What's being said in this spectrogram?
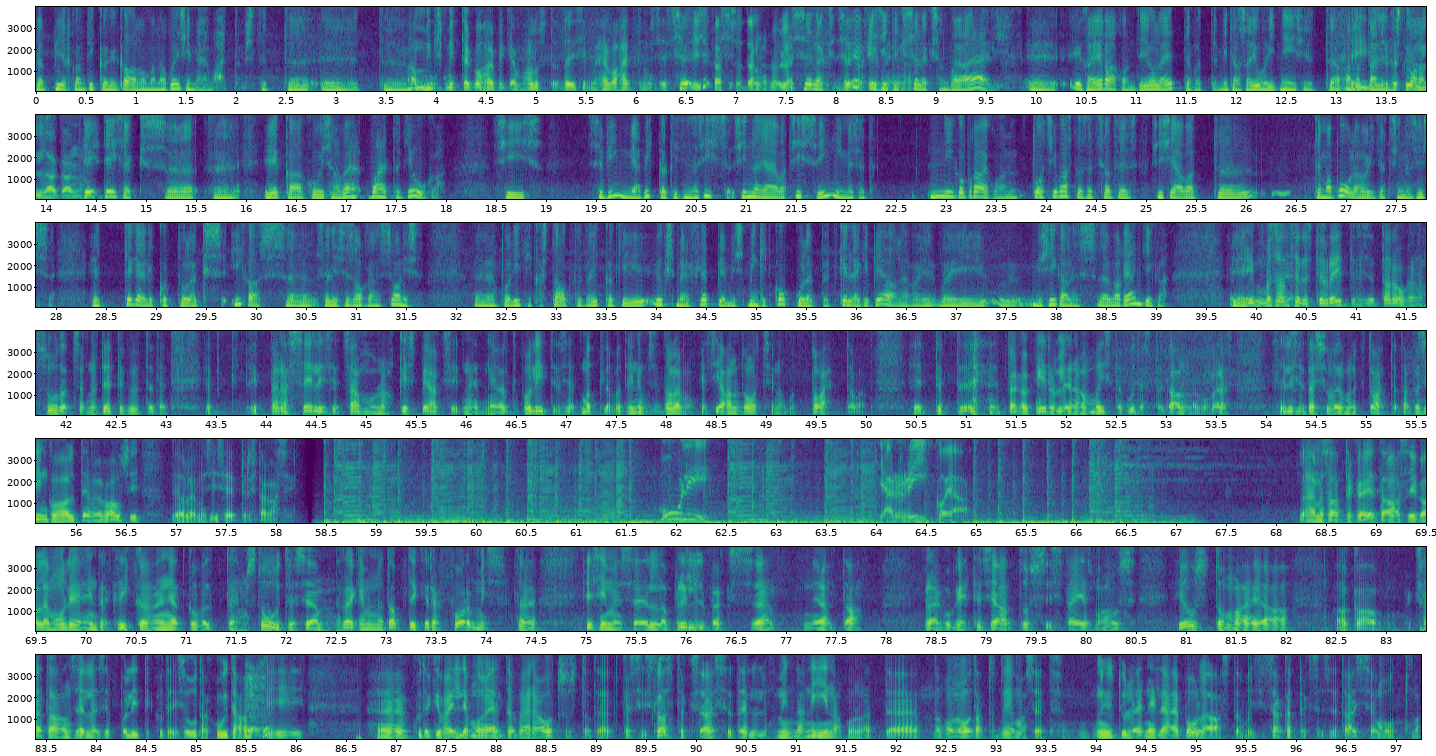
peab piirkond ikkagi kaaluma nagu esimehe vahetamist, et, et. aga miks mitte kohe pigem alustada esimehe vahetamisest ja siis katsuda nagu üles. selleks, esiteks selleks on vaja hääli. ega erakond ei ole ettevõte, mida sa juhid niiviisi, et annad Tallinnast korraldada no. Te,. teiseks, ega kui sa vahetad jõuga, siis see vimm jääb ikkagi sinna sisse, sinna jäävad sisse inimesed. nii kui praegu on Tootsi vastased seal sees, siis jäävad tema poolehoidjad sinna sisse. et tegelikult tuleks igas äh, sellises organisatsioonis äh, poliitikas taotleda ikkagi üksmeelt leppimist, mingit kokkulepet kellegi peale või, või mis iganes variandiga ei, ma saan sellest teoreetiliselt aru, aga noh, suudad sa nüüd ette kujutada, et, et, et pärast selliseid sammu, noh, kes peaksid need nii-öelda poliitiliselt mõtlevad inimesed olema, kes Jaan Tootsi nagu toetavad. et, et, et väga keeruline on mõista, kuidas teda on nagu pärast selliseid asju võimalik toetada, aga siinkohal teeme pausi ja oleme siis eetris tagasi. muuli ja Riikoja Läheme saatega edasi, Kalle Muuli ja Hendrik Riik on jätkuvalt stuudios ja räägime nüüd apteegireformist. esimesel aprillil peaks eh, nii-öelda praegu kehtiv seadus siis täies mahus jõustuma ja aga eks häda on selles, et poliitikud ei suuda kuidagi äh, kuidagi välja mõelda või ära otsustada, et kas siis lastakse asjadel minna nii, nagu nad, äh, nagu on oodatud viimased nüüd üle nelja ja poole aasta või siis hakatakse seda asja muutma.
